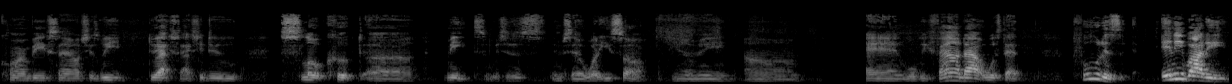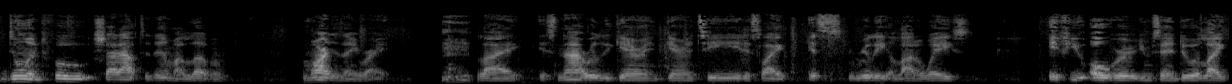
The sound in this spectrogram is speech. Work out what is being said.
corned beef sandwiches. We do actually actually do slow cooked uh, meats, which is you know saying what he saw. You know what I mean? Um, and what we found out was that food is anybody doing food. Shout out to them. I love them. The margins ain't right. Like it's not really guaran- guaranteed. It's like it's really a lot of waste if you over. You know I'm saying do it like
